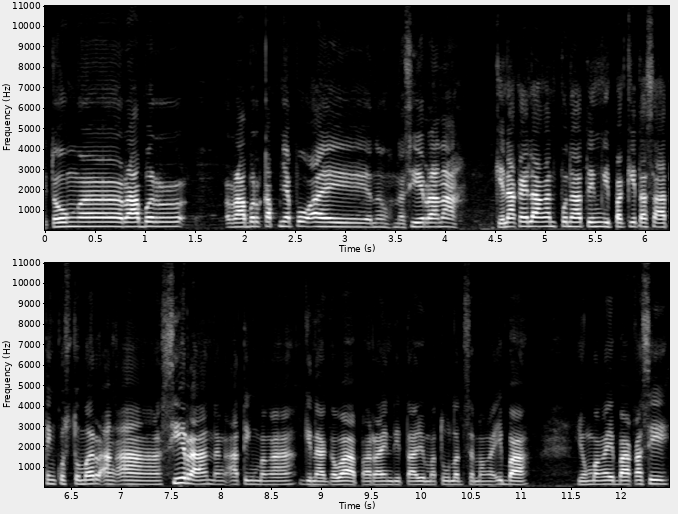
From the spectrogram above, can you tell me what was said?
Itong ah, rubber rubber cup niya po ay ano, nasira na. Kinakailangan po natin ipakita sa ating customer ang ah, sira ng ating mga ginagawa para hindi tayo matulad sa mga iba. Yung mga iba kasi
